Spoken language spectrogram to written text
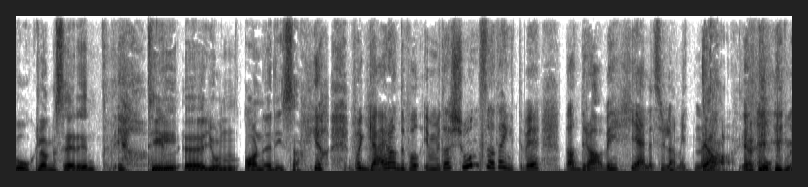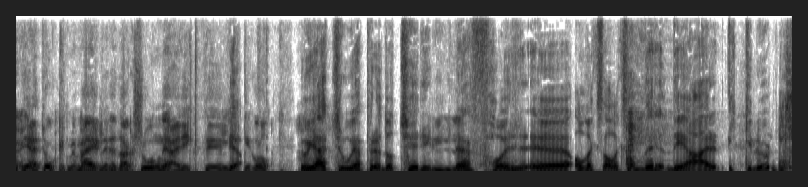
boklansering Ja. til eh, Jon Arne Riise. Ja, for Geir hadde fått invitasjon, så da tenkte vi da drar vi hele sulamitten. Ja. Jeg tok, med, jeg tok med meg hele redaksjonen, jeg, riktig like godt. Og jeg tror jeg prøvde å trylle for eh, Alex Alexander. Det er ikke lurt.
